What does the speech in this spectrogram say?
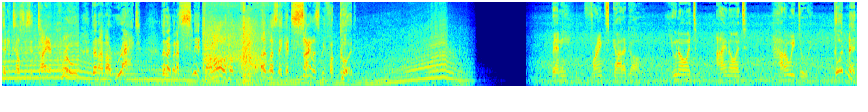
Then he tells his entire crew that I'm a rat. That I'm gonna snitch on all of them unless they can silence me for good. Benny, Frank's gotta go. You know it, I know it. How do we do it? Goodman!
